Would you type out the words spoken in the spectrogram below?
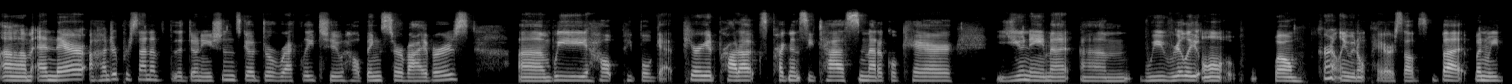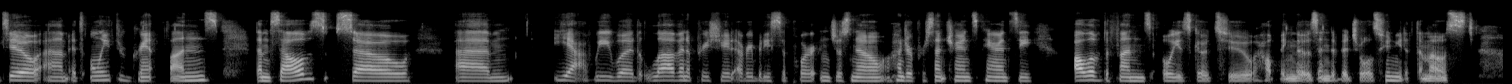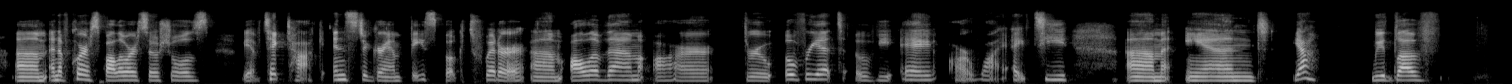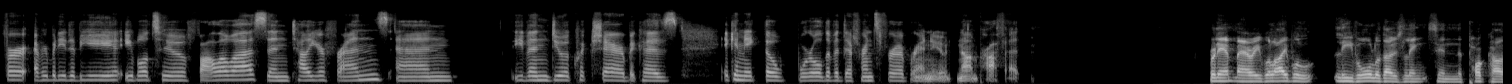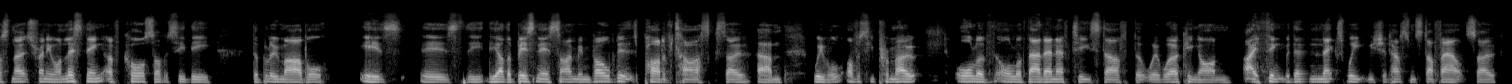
Um, and there, 100% of the donations go directly to helping survivors. Um, we help people get period products, pregnancy tests, medical care, you name it. Um, we really, well, currently we don't pay ourselves, but when we do, um, it's only through grant funds themselves. So um, yeah, we would love and appreciate everybody's support and just know 100% transparency. All of the funds always go to helping those individuals who need it the most. Um, and of course, follow our socials. We have TikTok, Instagram, Facebook, Twitter. Um, all of them are through Ovaryit, O V A R Y I T. Um, and yeah, we'd love for everybody to be able to follow us and tell your friends and even do a quick share because it can make the world of a difference for a brand new nonprofit. Brilliant, Mary. Well, I will leave all of those links in the podcast notes for anyone listening. Of course, obviously the the Blue Marble is is the the other business I'm involved in. It's part of Task, so um, we will obviously promote all of all of that NFT stuff that we're working on. I think within the next week we should have some stuff out. So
